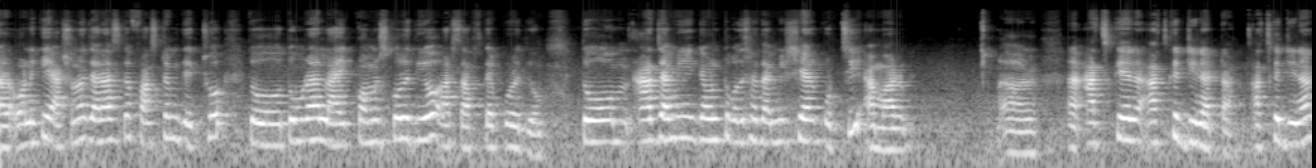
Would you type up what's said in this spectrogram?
আর অনেকেই আসো না। যারা আজকে ফার্স্ট টাইম দেখছ, তো তোমরা লাইক কমেন্টস করে দিও আর সাবস্ক্রাইব করে দিও। তো আজ আমি যেমন তোমাদের সাথে আমি শেয়ার করছি আমার, আর, আজকের আজকের ডিনারটা আজকের ডিনার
